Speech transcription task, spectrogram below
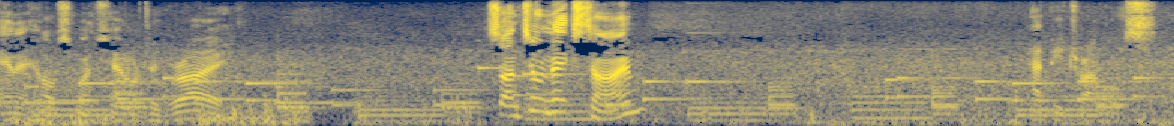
And it helps my channel to grow. So until next time, happy travels.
